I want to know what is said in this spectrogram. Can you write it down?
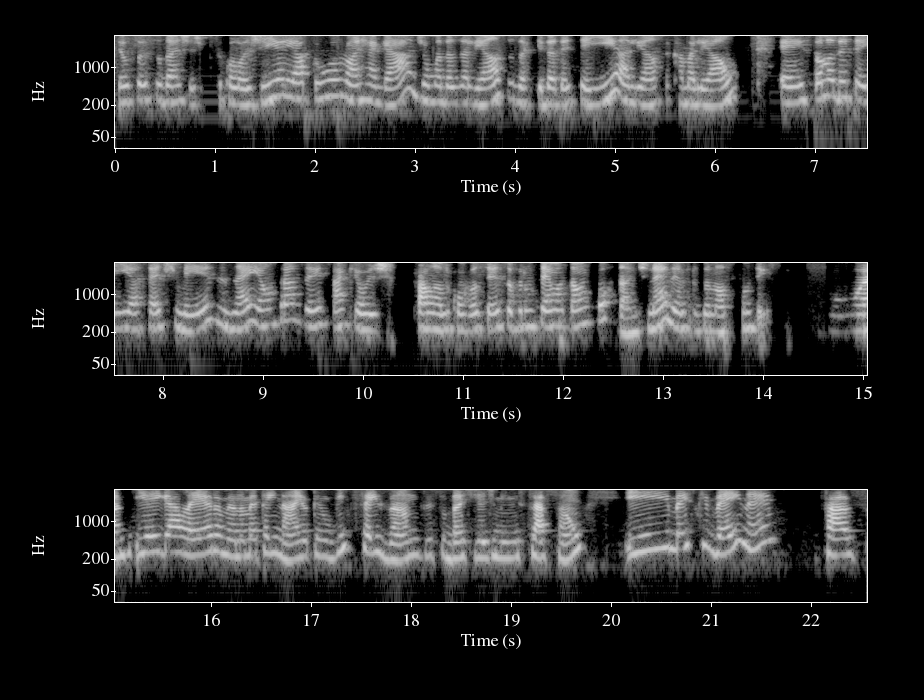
eu sou estudante de psicologia e atuo no RH de uma das alianças aqui da DTI, a Aliança Camaleão. É, estou na DTI há sete meses, né, e é um prazer estar aqui hoje falando com vocês sobre um tema tão importante, né, dentro do nosso contexto. Boa. E aí, galera, meu nome é Tainá, eu tenho 26 anos, estudante de administração, e mês que vem, né, faz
